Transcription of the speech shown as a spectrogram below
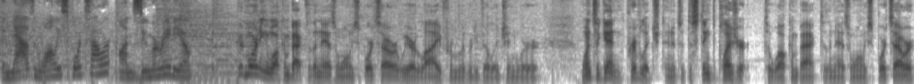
The Naz and Wally Sports Hour on Zoomer Radio. Good morning and welcome back to the Naz and Wally Sports Hour. We are live from Liberty Village and we're once again privileged and it's a distinct pleasure to welcome back to the Naz and Wally Sports Hour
